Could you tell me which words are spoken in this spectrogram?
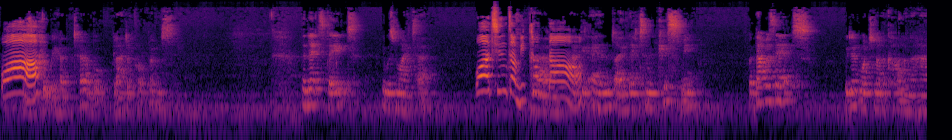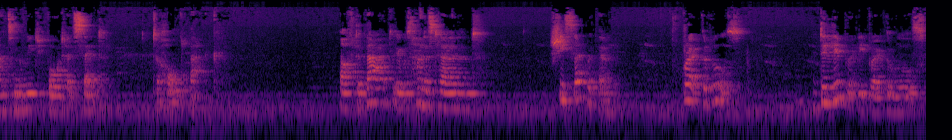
와. Thought we had terrible bladder problems. The next date, it was my turn. 와, 진짜 Um, 미쳤다. at the end, I let him kiss me. But that was it. We didn't want another card on our hands, and the Ouija board had said to hold back. After that, it was Hannah's turn, and she slept with him. Broke the rules. Deliberately broke the rules.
